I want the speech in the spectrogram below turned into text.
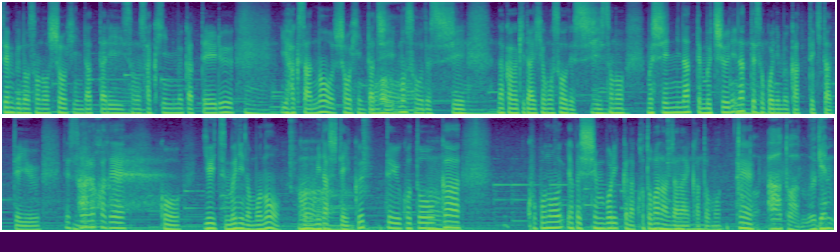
全部のその商品だったりその作品に向かっている伊白さんの商品たちもそうですし中垣代表もそうですしその無心になって夢中になってそこに向かってきたっていう。でその中でこう唯一無二のものをこう生み出していくっていうことがここのやっぱりシンボリックな言葉なんじゃないかと思って、アートは無限。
